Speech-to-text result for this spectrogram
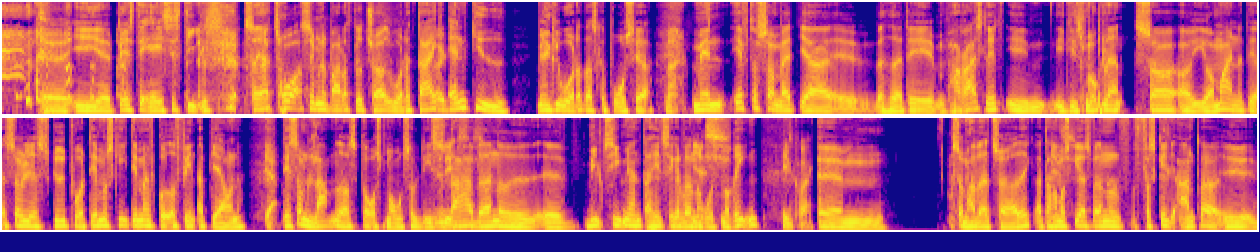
øh, i øh, bedste Ace-stil. Så jeg tror simpelthen bare, der stod tørrede urter. Der er ikke okay. angivet, hvilke urter, der skal bruges her. Nej. Men eftersom at jeg, øh, hvad hedder det, har rejst lidt i, i de smukke land, så, og i omegnen der, så vil jeg skyde på, at det er måske det, man går ud og finder af bjergene. Ja. Det er som lammet også går smovser lige. Så Lige der har været noget øh, vildt timian, der har helt sikkert været yes. noget rosmarin, Helt korrekt. øhm, som har været tørret, ikke? Og der har Yes. måske også været nogle forskellige andre øh,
